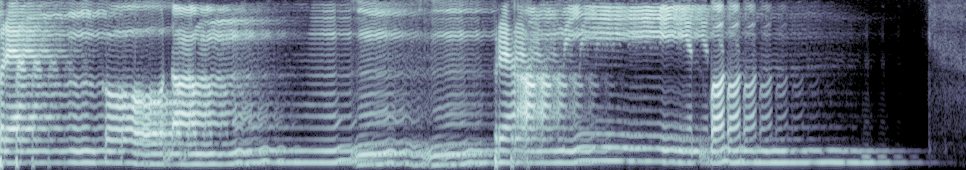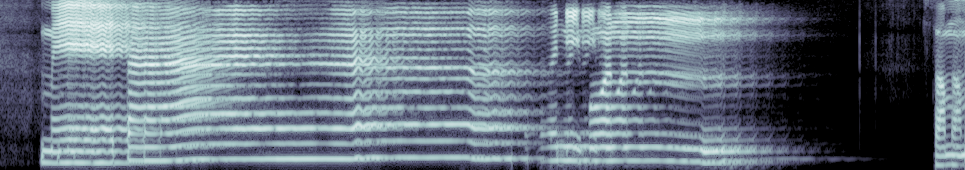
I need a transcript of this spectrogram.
ព្រះកោដំព្រះអង្គមានបន មេត្តានិមន្តសំ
